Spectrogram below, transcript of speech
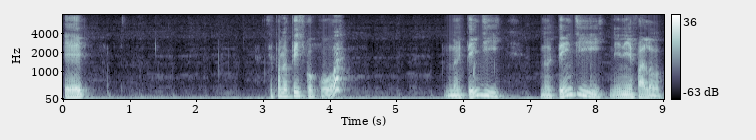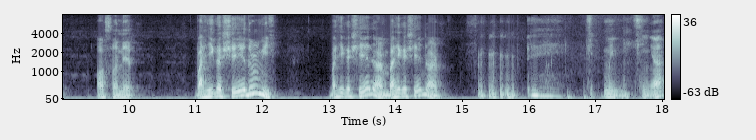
Ele. Você falou que fez cocô? Não entendi. Não entendi, neném falou. Ó, o soneiro. Barriga cheia, dormir. Barriga cheia, dorme. Barriga cheia, dorme. Bonitinho, ó.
